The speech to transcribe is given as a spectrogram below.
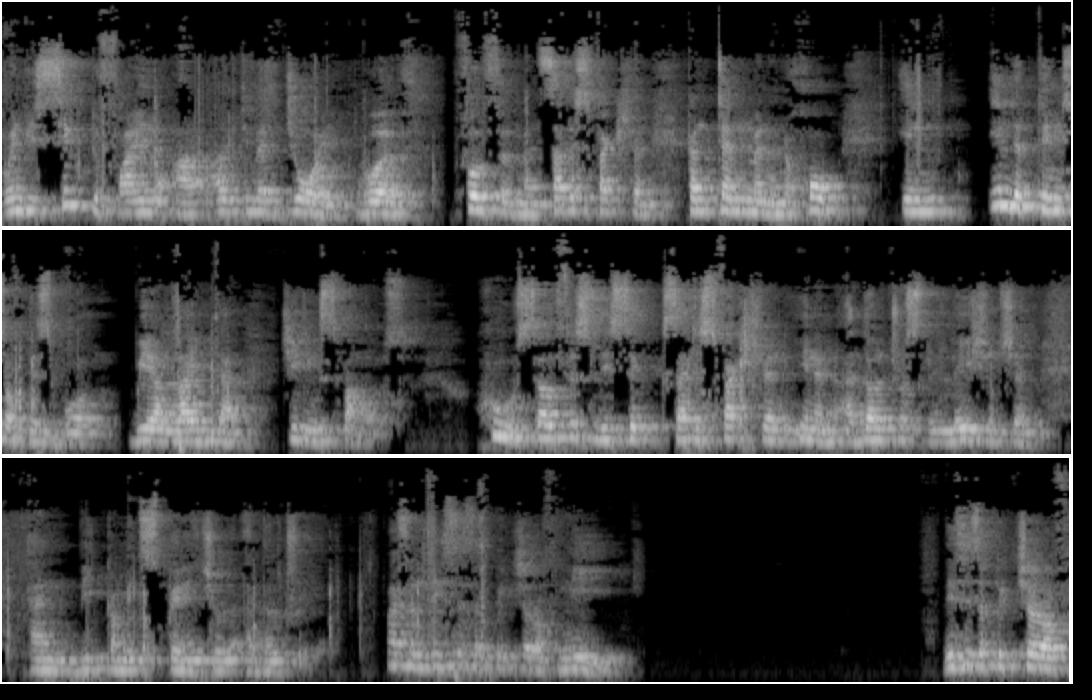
when we seek to find our ultimate joy, worth, fulfillment, satisfaction, contentment, and hope in, in the things of this world, we are like that cheating spouse who selfishly seek satisfaction in an adulterous relationship and we commit spiritual adultery. My friend, this is a picture of me. This is a picture of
